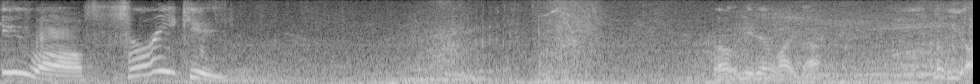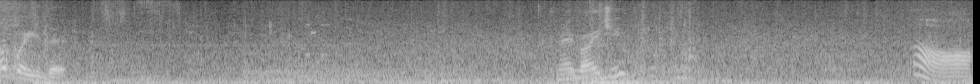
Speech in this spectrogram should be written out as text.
You are freaky! Oh, he didn't like that. Look, he upgraded it. Can I ride you? Aww.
